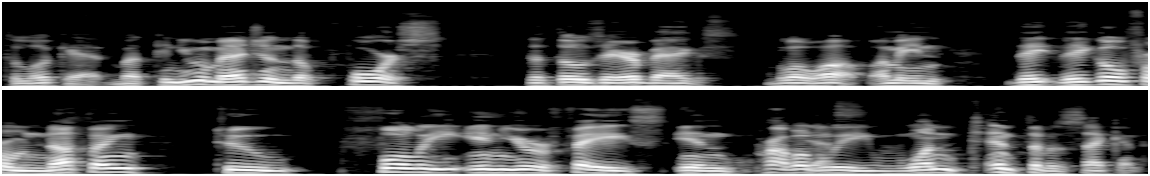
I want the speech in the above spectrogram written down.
to look at. But can you imagine the force that those airbags blow up? I mean, they they go from nothing to fully in your face in probably yes. one tenth of a second.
